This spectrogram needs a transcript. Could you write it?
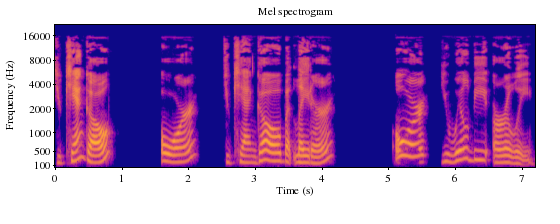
You can't go or you can go but later or you will be early.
